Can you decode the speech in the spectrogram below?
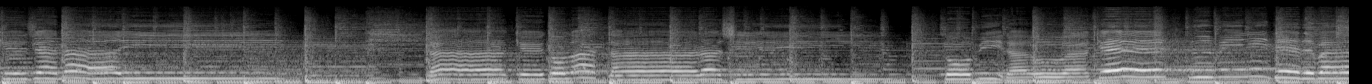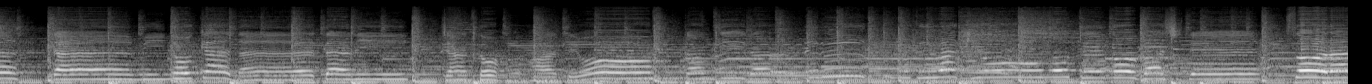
けじゃないだけど新しい扉を開け海に出れば波の彼方にちゃんと果てをばして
